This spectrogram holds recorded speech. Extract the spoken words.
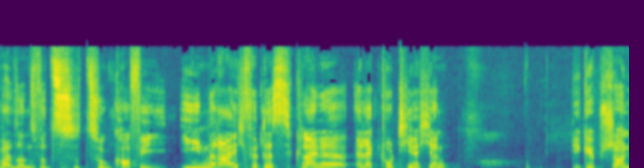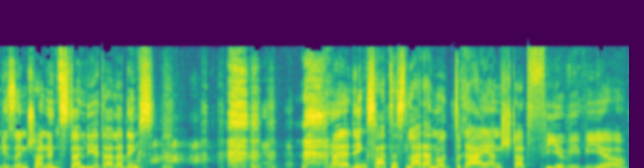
weil sonst wird es zu koffeinreich für das kleine Elektrotierchen. Die gibt's schon, die sind schon installiert, allerdings. allerdings hat es leider nur drei anstatt vier wie wir.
